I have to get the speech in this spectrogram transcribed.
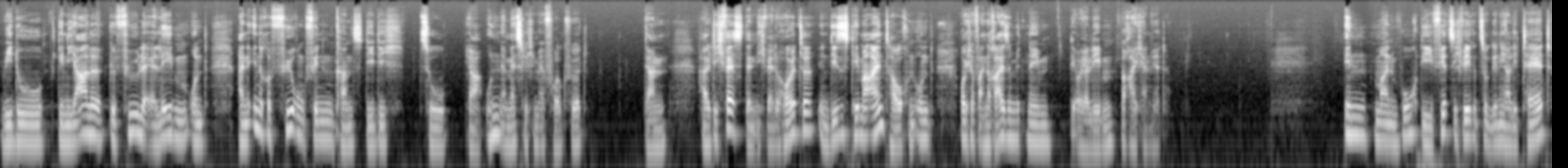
Wie du geniale Gefühle erleben und eine innere Führung finden kannst, die dich zu ja, unermesslichem Erfolg führt? Dann halte ich fest, denn ich werde heute in dieses Thema eintauchen und euch auf eine Reise mitnehmen, die euer Leben bereichern wird. In meinem Buch Die 40 Wege zur Genialität,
